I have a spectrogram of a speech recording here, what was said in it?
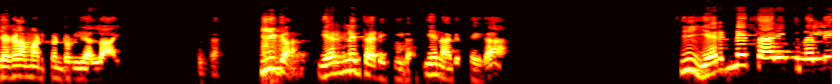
ಜಗಳ ಮಾಡ್ಕೊಂಡ್ರು ಎಲ್ಲ ಆಯ್ತು ಈಗ ಎರಡನೇ ತಾರೀಕು ಈಗ ಏನಾಗುತ್ತೆ ಈಗ? ಈ ಎರಡನೇ ತಾರೀಕಿನಲ್ಲಿ,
